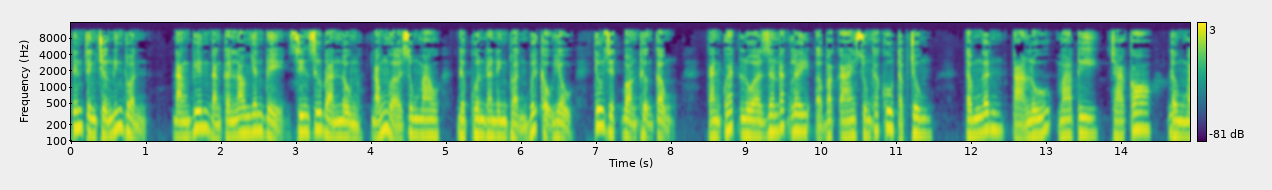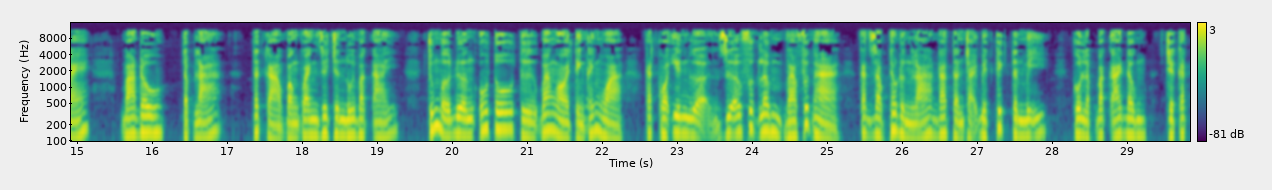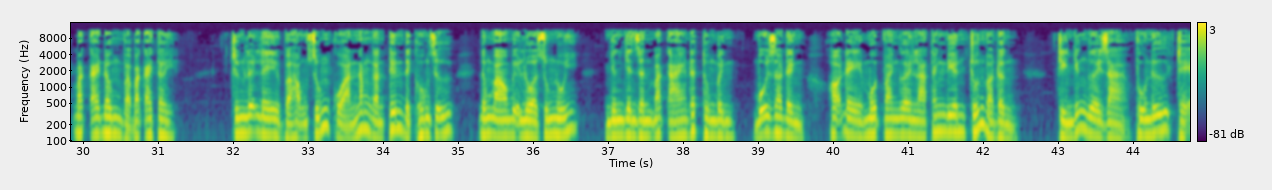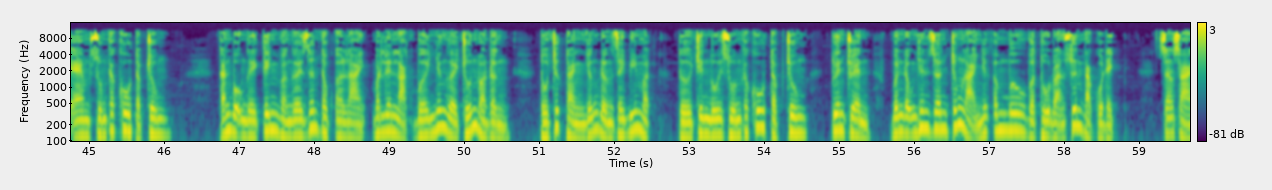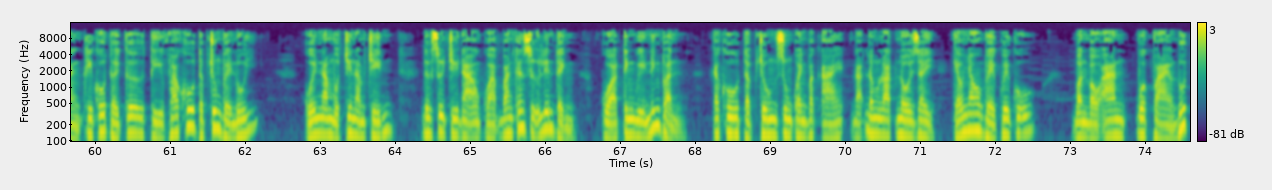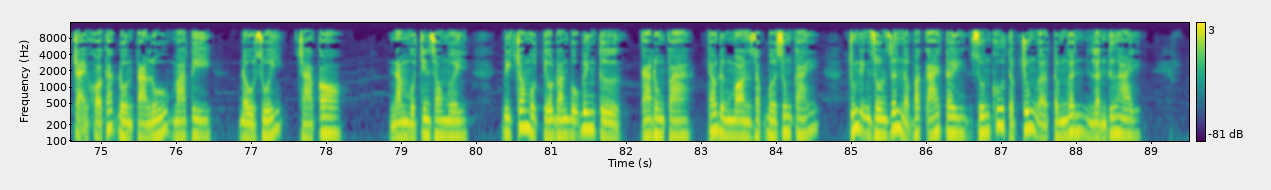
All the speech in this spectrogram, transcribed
tên tỉnh trưởng Ninh Thuận, đảng viên đảng Cần Lao Nhân Vị xin sư đoàn Nùng đóng ở Sông Mau được quân ra Ninh Thuận với khẩu hiệu tiêu diệt bọn thượng cộng, can quét lùa dân Đắc Lây ở Bắc Ai xuống các khu tập trung, Tầm Ngân, Tả Lú, Ma Ti, Trà Co, Đồng Mé, Ba Râu, Tập Lá, tất cả vòng quanh dưới chân núi Bắc Ái. Chúng mở đường ô tô từ ba ngòi tỉnh Khánh Hòa, cắt qua yên ngựa giữa Phước Lâm và Phước Hà, cắt dọc theo đường lá ra tận trại biệt kích Tân Mỹ, cô lập Bắc Ái Đông, chia cắt Bắc Ái Đông và Bắc Ái Tây. Trưng lưỡi lê và họng súng của năm ngàn tên địch hung dữ, đồng bào bị lùa xuống núi, nhưng nhân dân Bắc Ái rất thông minh, mỗi gia đình họ để một vài người là thanh niên trốn vào rừng, chỉ những người già, phụ nữ, trẻ em xuống các khu tập trung. Cán bộ người Kinh và người dân tộc ở lại bắt liên lạc với những người trốn vào rừng, tổ chức thành những đường dây bí mật từ trên núi xuống các khu tập trung, tuyên truyền, vận động nhân dân chống lại những âm mưu và thủ đoạn xuyên tạc của địch. Sẵn sàng khi có thời cơ thì phá khu tập trung về núi. Cuối năm 1959, được sự chỉ đạo của Ban cán sự liên tỉnh, của tỉnh ủy Ninh Thuận, các khu tập trung xung quanh Bắc Ái đã đồng loạt nổi dậy kéo nhau về quê cũ. Bọn bảo an buộc phải rút chạy khỏi các đồn tà lú Ma Ti, đầu suối, Trà Co. Năm 1960, địch cho một tiểu đoàn bộ binh từ Ca Đông Pha theo đường mòn dọc bờ sông Cái. Chúng định dồn dân ở Bắc Ái Tây xuống khu tập trung ở Tầm Ngân lần thứ hai.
